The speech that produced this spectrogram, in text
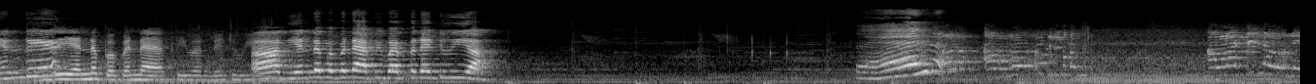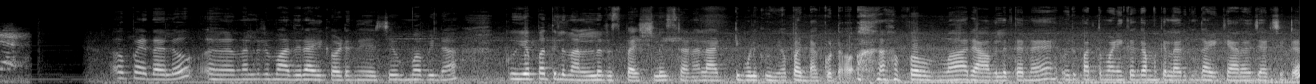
എന്ത്? എന്റെ പപ്പന്റെ ഹാപ്പി ബർത്ത്ഡേ ടു ആ പപ്പന്റെ ഹാപ്പി ബർത്ത്ഡേ ടു ഇയാ അപ്പോൾ ഏതായാലും നല്ലൊരു മധുരം ആയിക്കോട്ടെ എന്ന് ചോദിച്ചു ഉമ്മ പിന്നെ കുയ്യപ്പത്തിൽ നല്ലൊരു സ്പെഷ്യലിസ്റ്റാണ് നല്ല അടിപൊളി കുയ്യപ്പം ഉണ്ടാക്കും കേട്ടോ. അപ്പോൾ ഉമ്മ രാവിലെ തന്നെ ഒരു പത്ത് മണിക്കൊക്കെ നമുക്ക് എല്ലാവർക്കും കഴിക്കാമെന്ന് വിചാരിച്ചിട്ട്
